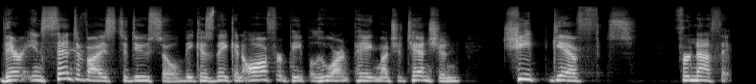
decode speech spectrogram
they're incentivized to do so because they can offer people who aren't paying much attention cheap gifts for nothing.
